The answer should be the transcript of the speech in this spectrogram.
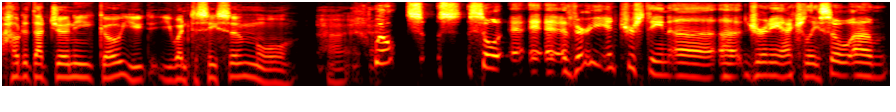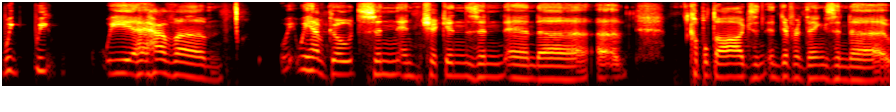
how did that journey go? You you went to see some, or uh, well, so, so a, a, very interesting uh, uh, journey actually. So um, we we we have um, we, we have goats and, and chickens and and uh, a couple dogs and, and different things and uh,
